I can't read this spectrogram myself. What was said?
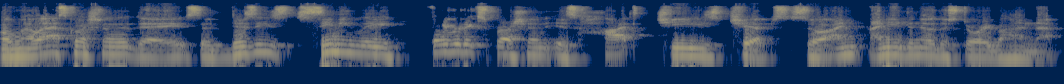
Well, my last question of the day. So Dizzy's seemingly favorite expression is hot cheese chips. So I, I need to know the story behind that.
